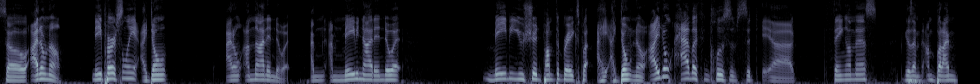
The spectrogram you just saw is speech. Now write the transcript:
So I don't know. Me personally, I don't, I don't, I'm not into it. I'm, I'm maybe not into it. Maybe you should pump the brakes, but I, I don't know. I don't have a conclusive uh, thing on this because I'm, I'm, but I'm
